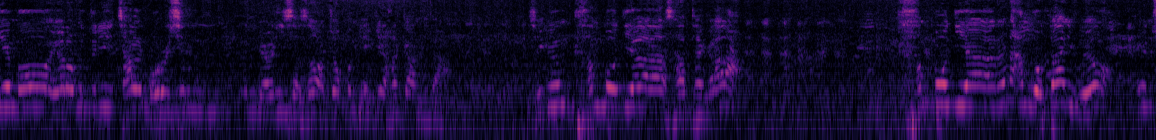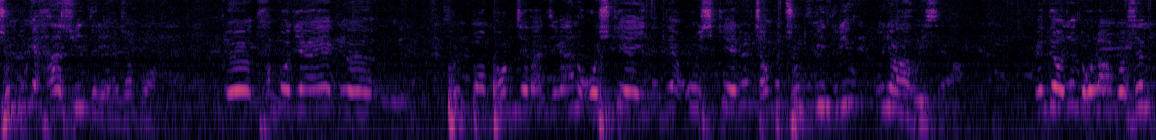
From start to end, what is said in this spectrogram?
이게 뭐 여러분들이 잘 모르시는 면이 있어서 조금 얘기를 할까 합니다. 지금 캄보디아 사태가 캄보디아는 아무것도 아니고요. 그 중국의 하수인들이에요, 전부. 그 캄보디아의 그 불법 범죄 단지가 한 50개 있는데 50개를 전부 중국인들이 운영하고 있어요. 그런데 어제 놀라운 것은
